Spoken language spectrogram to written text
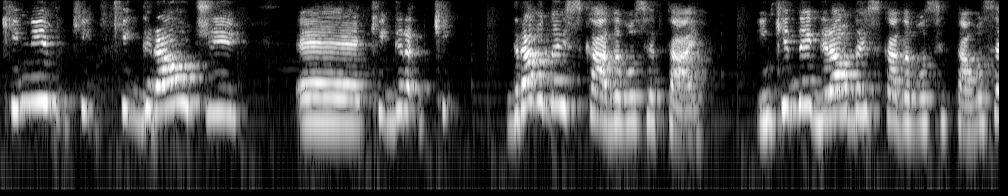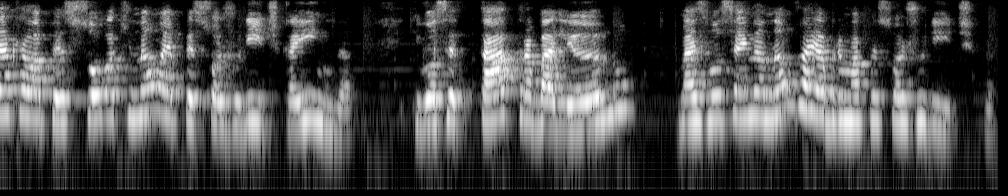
que, nível, que, que grau de é, que, que grau da escada você está. Em que degrau da escada você está? Você é aquela pessoa que não é pessoa jurídica ainda, que você está trabalhando, mas você ainda não vai abrir uma pessoa jurídica.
